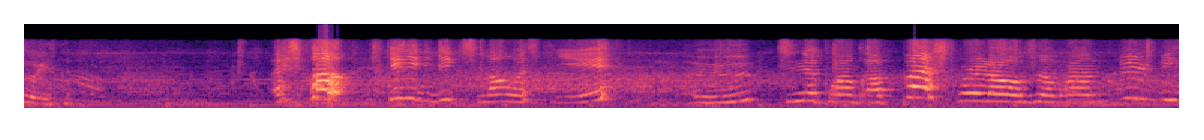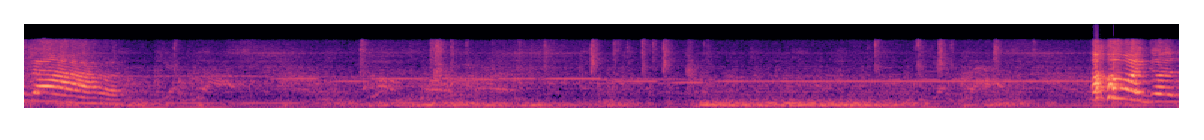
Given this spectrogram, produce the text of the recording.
Toi! Genre, qu'il y a des idées qui se demandent où est-ce qu'il est? Euh, tu ne prendras pas Squirtle, tu vas prendre Bulbizarre. Oh my god.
